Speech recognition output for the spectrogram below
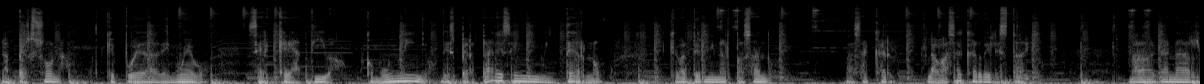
La persona que pueda de nuevo ser creativa, como un niño, despertar ese niño interno que va a terminar pasando. Va a sacar, la va a sacar del estadio. Va a ganar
